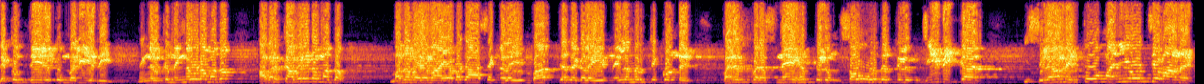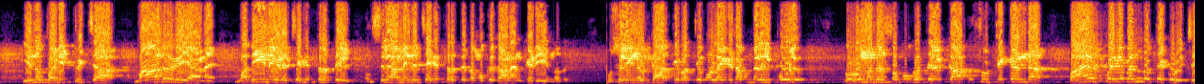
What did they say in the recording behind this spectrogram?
ലക്കും ദീനുക്കും വലിയ ദീൻ. നിങ്ങൾക്ക് നിങ്ങളുടെ മതം അവർക്ക് അവരുടെ മതം. മതപരമായ അവകാശങ്ങളെയും ബാധ്യതകളെയും നിലനിർത്തിക്കൊണ്ട് പരസ്പര സ്നേഹത്തിലും സൗഹൃദത്തിലും ജീവിക്കാൻ ഇസ്ലാം ഏറ്റവും അനുയോജ്യമാണ് എന്ന് പഠിപ്പിച്ച മാതൃകയാണ് മദീനയുടെ ചരിത്രത്തിൽ ഇസ്ലാമിന്റെ ചരിത്രത്തിൽ നമുക്ക് കാണാൻ കഴിയുന്നത്. മുസ്ലിങ്ങൾക്ക് ആധിപത്യമുള്ള ഇടങ്ങളിൽ പോലും ബഹുമത സമൂഹത്തിൽ കാത്തു സൂക്ഷിക്കേണ്ട പാരസ്പര്യ ബന്ധത്തെക്കുറിച്ച്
